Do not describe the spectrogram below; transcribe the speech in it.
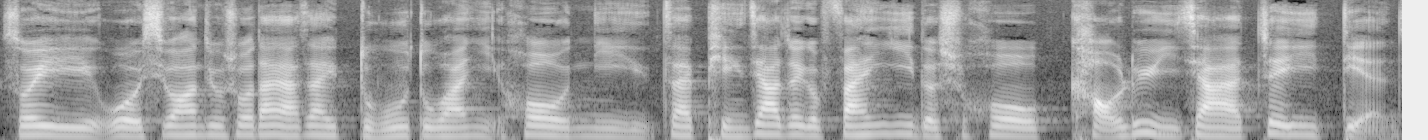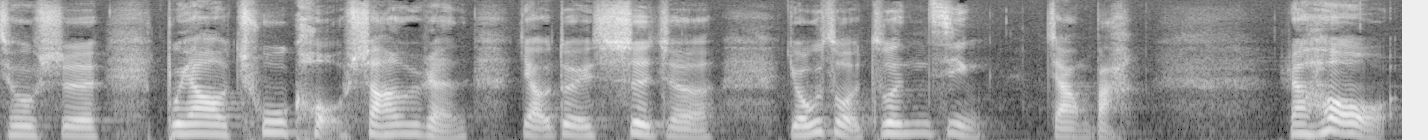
所以我希望就说，大家在读读完以后，你在评价这个翻译的时候，考虑一下这一点，就是不要出口伤人，要对逝者有所尊敬，这样吧。然后，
